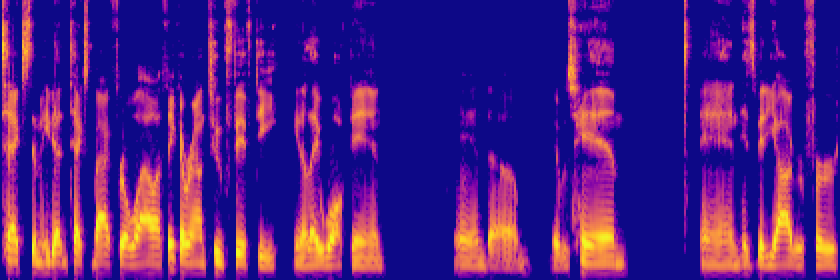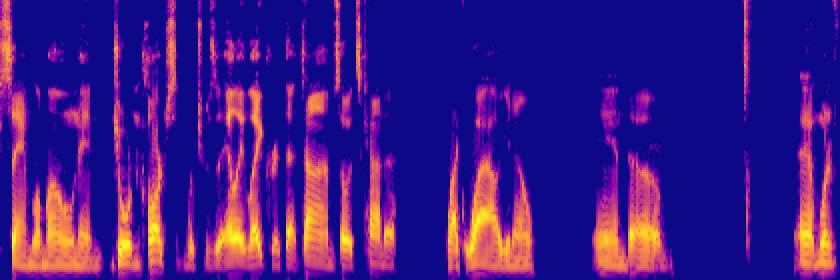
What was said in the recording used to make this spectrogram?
text him. He doesn't text back for a while. I think around 2:50, you know, they walked in, and um, it was him and his videographer Sam Lamone and Jordan Clarkson, which was an LA Laker at that time. So it's kind of like wow, you know. And um, and when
